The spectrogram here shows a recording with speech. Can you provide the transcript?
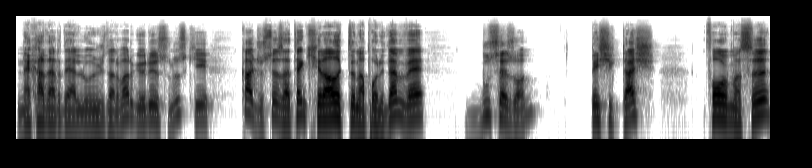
ne kadar değerli oyuncular var. Görüyorsunuz ki Kajuste zaten kiralıktı Napoli'den ve bu sezon Beşiktaş forması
